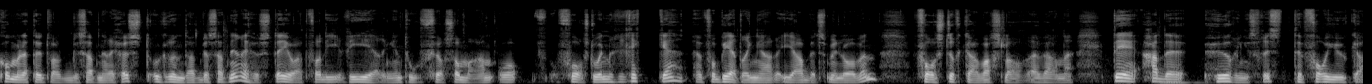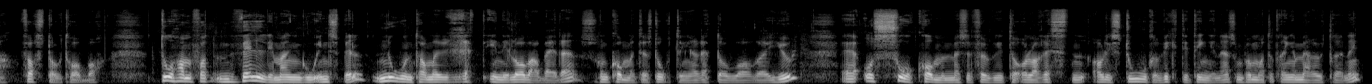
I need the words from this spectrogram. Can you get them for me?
kommer dette utvalget til å bli satt ned i høst. Og grunnen til at det blir satt ned i høst, er jo at fordi regjeringen tok før sommeren og foreslo en rekke forbedringer i arbeidsmiljøloven for å styrke varslervernet. Det hadde høringsfrist til forrige uke, 1. oktober. Da har vi fått veldig mange gode innspill. Noen tar vi rett inn i lovarbeidet, som kommer til Stortinget rett over eh, jul. Eh, og så kommer vi selvfølgelig til å la resten av de store, viktige tingene som på en måte trenger mer utredning,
